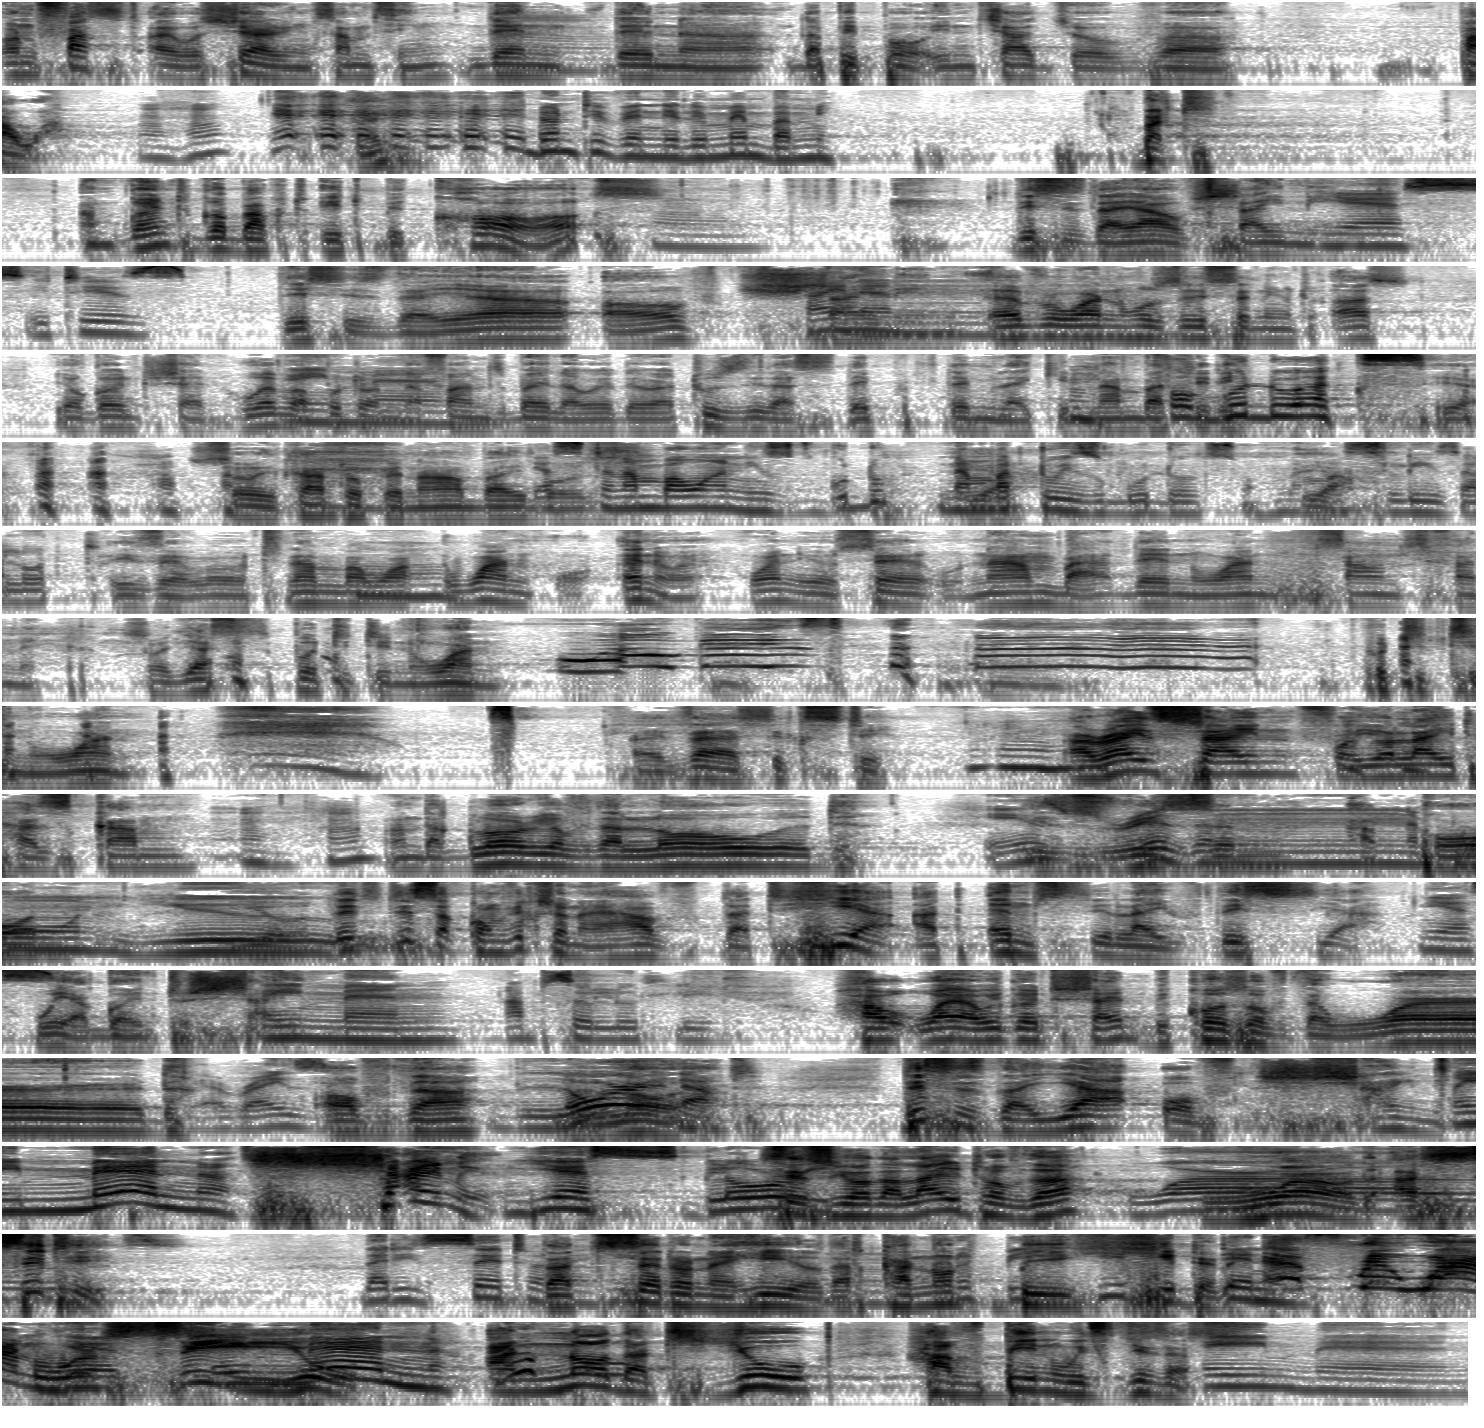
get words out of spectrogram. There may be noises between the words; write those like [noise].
On first I was sharing something, then then uh, the people in charge of uh, power. Eh, eh, eh, eh, don't even remember me. But I'm going to go back to it because this is the year of shining. Yes, it is. This is the year of shining. Shining. Everyone who's listening to us, you're going to shine. Whoever put on the Amen. fans, by the way, there were two zealous. They put them like in number For three. good works. Yeah. so we can't open our Bibles. Just number one is good. Number Yeah. two is good also. Number Yeah. three is a lot. is a lot. Number one, Mm. one. Anyway, when you say number, then one sounds funny. So just put it in one. Wow, guys. Put it in one. [laughs] Isaiah 60. Arise, shine, for your light has come, Mm-hmm. and the glory of the Lord is, risen, upon, you. This, this is a conviction I have that here at MC Live this year, Yes. we are going to shine. Amen. Absolutely. How, why are we going to shine? Because of the word of the Lord. Lord. This is the year of shining. Amen. Shining. Yes. Glory. Says you're the light of the World. world. A city that is set on hill. set on a hill that cannot Cannot be be hidden. hidden. Everyone will Yes. see Amen. you and know that you have been with Jesus. Amen.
